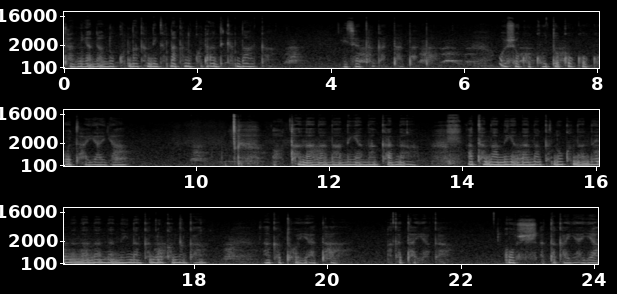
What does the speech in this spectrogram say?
taniana nokunakanikanakanokurantikanaka isatakatata osokukutokukokootayaya otananananianakana あたなねやななかのくなねななななねなかのくなか。あかとやたあかたやか。おしあたかやや。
